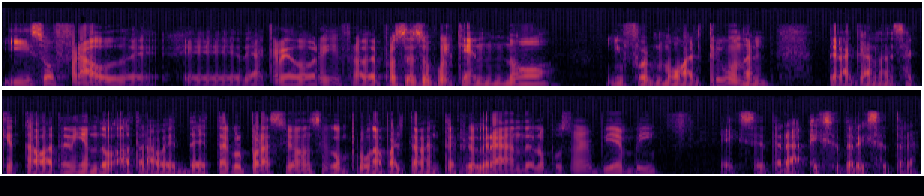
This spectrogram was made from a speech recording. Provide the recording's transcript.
y hizo fraude eh, de acreedores y fraude de proceso porque no informó al tribunal de las ganancias que estaba teniendo a través de esta corporación. Se compró un apartamento en Río Grande, lo puso en Airbnb, etcétera, etcétera, etcétera.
